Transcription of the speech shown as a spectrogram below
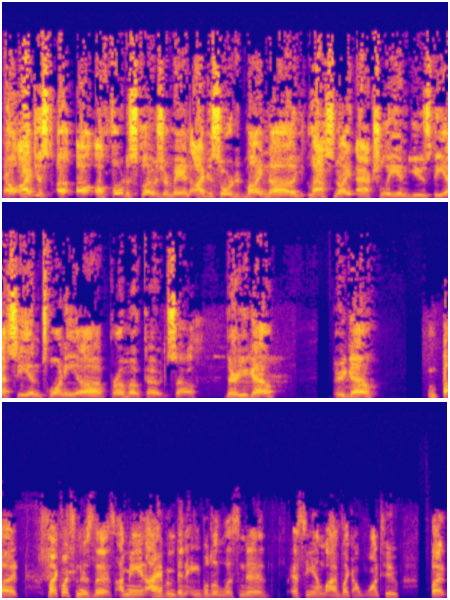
Hell, I just, uh, uh, uh, full disclosure, man, I just ordered mine, uh, last night actually and used the SEN20, uh, promo code. So there you go. There you go. but my question is this: I mean, I haven't been able to listen to SEN live like I want to, but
